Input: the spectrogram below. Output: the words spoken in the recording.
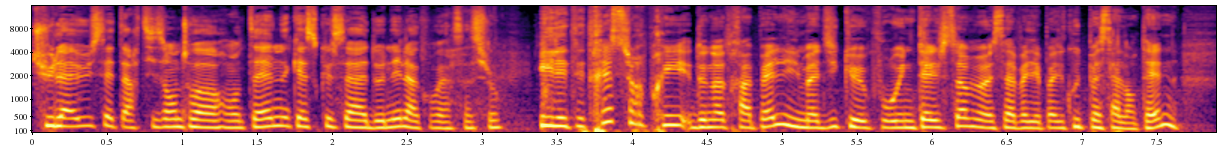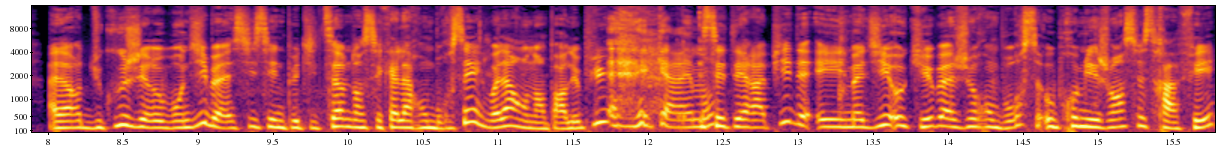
tu l'as eu cet artisan toi hors antenne. Qu'est-ce que ça a donné la conversation? Il était très surpris de notre appel. Il m'a dit que pour une telle somme, ça valait pas le coup de passer à l'antenne. Alors du coup, j'ai rebondi. Bah, si c'est une petite somme, dans ces cas-là, rembourser. Voilà, on n'en parle plus. Carrément. C'était rapide et il m'a dit ok, bah, je rembourse. Au 1er juin, ce sera fait.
